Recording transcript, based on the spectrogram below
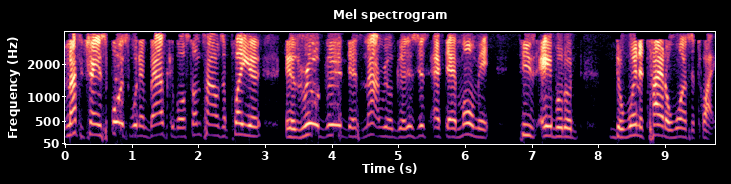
Not to change sports but in basketball, sometimes a player is real good that's not real good. It's just at that moment he's able to to win a title once or twice.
